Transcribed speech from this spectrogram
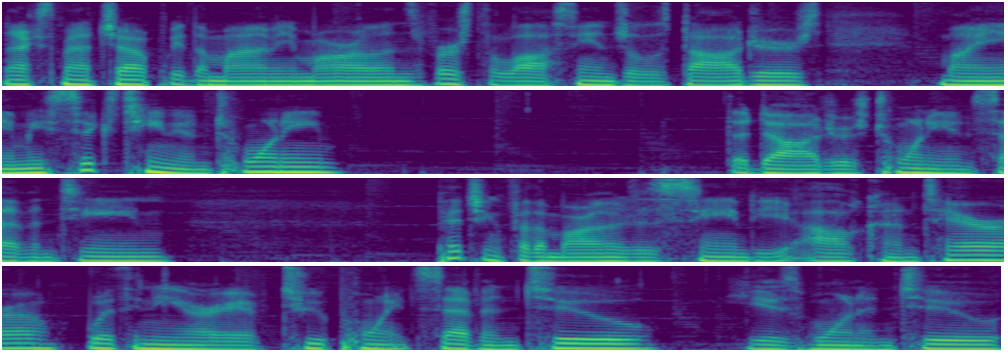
Next matchup, we have the Miami Marlins versus the Los Angeles Dodgers. Miami 16 and 20. The Dodgers 20 and 17. Pitching for the Marlins is Sandy Alcantara with an ERA of 2.72. He is 1 and 2.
